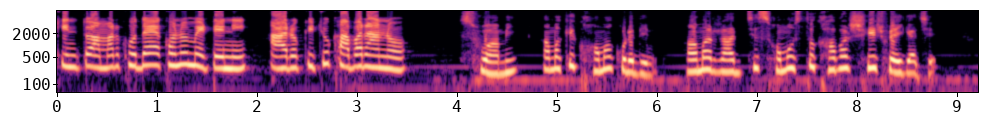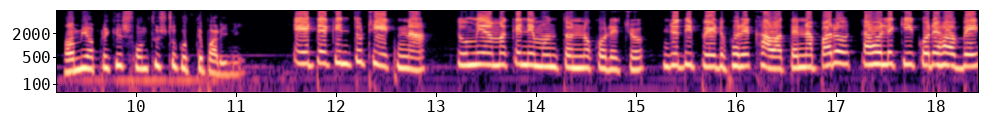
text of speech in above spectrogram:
কিন্তু আমার ক্ষুধা এখনও মেটেনি। আরও কিছু খাবার আনো। স্বামী আমাকে ক্ষমা করে দিন। আমার রাজ্যে সমস্ত খাবার শেষ হয়ে গেছে। আমি আপনাকে সন্তুষ্ট করতে পারিনি। এটা কিন্তু ঠিক না। তুমি আমাকে নেমন্তন্ন করেছ। যদি পেট ভরে খাওয়াতে না পারো তাহলে কি করে হবে?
